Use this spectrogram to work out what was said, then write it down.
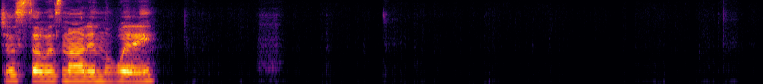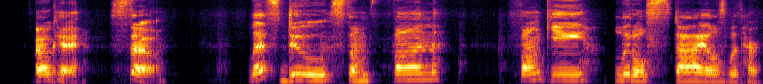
Just so it's not in the way. Okay, so let's do some fun funky little styles with her.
